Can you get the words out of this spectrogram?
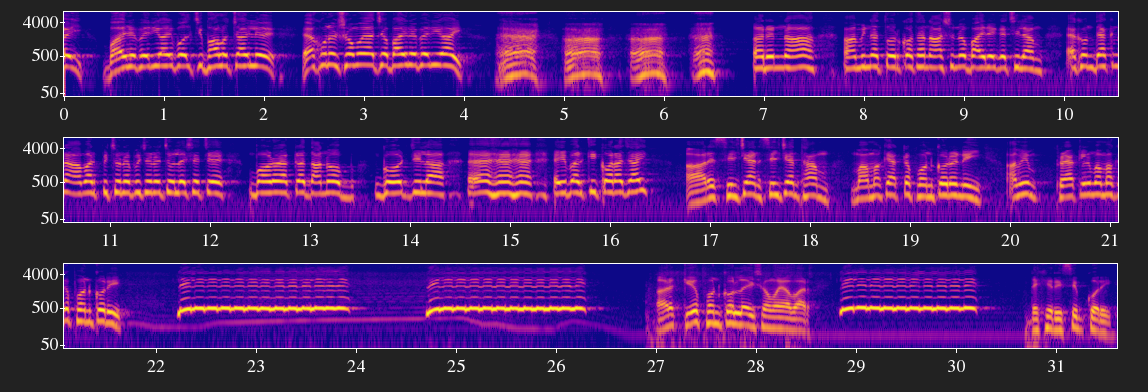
এই, বাইরে বেরিয়ে আই বলছি ভালো চাইলে। এখনও সময় আছে, বাইরে বেরিয়ে আই হ্যাঁ হ্যাঁ হ্যাঁ হ্যাঁ। আরে না, আমি না তোর কথা না শুনে বাইরে গেছিলাম। এখন দেখ না, আমার পিছনে পিছনে চলে এসেছে বড় একটা দানব, গর্জিলা। হ্যাঁ হ্যাঁ হ্যাঁ এইবার কি করা যায়? আরে সিলচান সিলচান থাম মামাকে একটা ফোন করে নেই আমি ফ্র্যাকলিন মামাকে ফোন করি আরে কে ফোন করল এই সময় আবার দেখি রিসিভ করি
